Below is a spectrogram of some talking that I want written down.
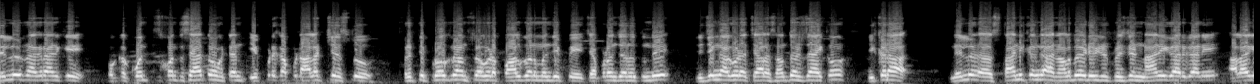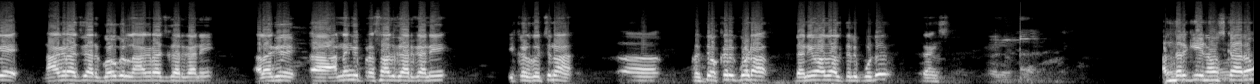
నెల్లూరు నగరానికి ఒక కొంత కొంత శాతం ఒక టెన్ ఎప్పటికప్పుడు అలర్ట్ చేస్తూ ప్రతి ప్రోగ్రామ్స్లో కూడా పాల్గొనమని చెప్పి చెప్పడం జరుగుతుంది. నిజంగా కూడా చాలా సంతోషదాయకం. ఇక్కడ నెల్లూరు స్థానికంగా నలభై డివిజన్ ప్రెసిడెంట్ నాని గారు కానీ అలాగే నాగరాజ్ గారు గోగుల్ నాగరాజ్ గారు కానీ అలాగే అన్నంగి ప్రసాద్ గారు కానీ ఇక్కడికి వచ్చిన ప్రతి ఒక్కరికి కూడా ధన్యవాదాలు తెలుపుకుంటూ థ్యాంక్స్. అందరికీ నమస్కారం.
